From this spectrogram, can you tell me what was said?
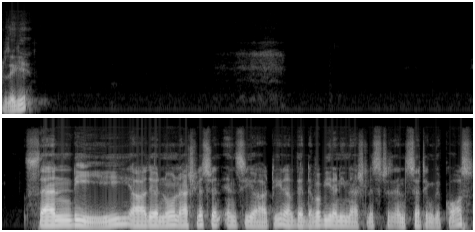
फिर देखिए। Sandy, are there no nationalists in NCERT? Have there never been any nationalists in setting the course?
